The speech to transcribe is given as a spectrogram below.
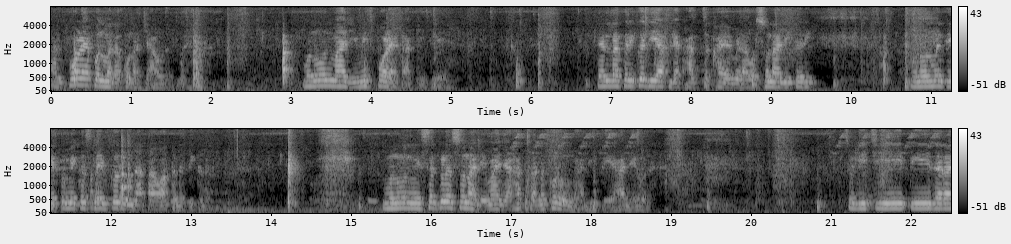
आणि पोळ्या पण मला कोणाच्या आवडत नाही. म्हणून माझी मीच पोळ्या टाकीते. त्यांना तरी कधी आपल्या हातचं खाया मिळावं सोनाली तरी. म्हणून म्हणते तुम्ही कसलंही करून जाता वाकडं तिकडं. म्हणून मी सगळं सोनाली माझ्या हातानं करून घाली ते आल्यावर. चुलीची ती जरा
